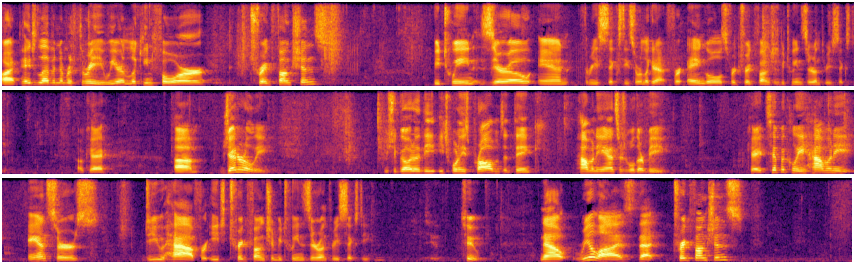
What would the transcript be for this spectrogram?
All right, page 11, number 3. We are looking for trig functions between 0 and 360. So we're looking at for angles for trig functions between 0 and 360. Okay? Um, generally, you should go to the, each one of these problems and think, how many answers will there be? Okay, typically, how many answers do you have for each trig function between 0 and 360? Two. Two. Now, realize that trig functions,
